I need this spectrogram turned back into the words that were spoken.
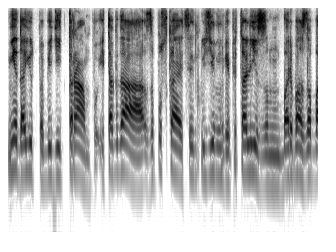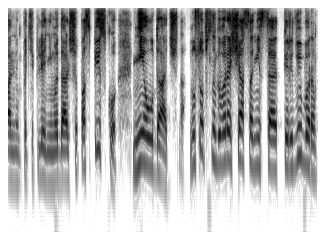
не дают победить Трампу, и тогда запускается инклюзивный капитализм, борьба с глобальным потеплением и дальше по списку, неудачно. Ну, собственно говоря, сейчас они стоят перед выбором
